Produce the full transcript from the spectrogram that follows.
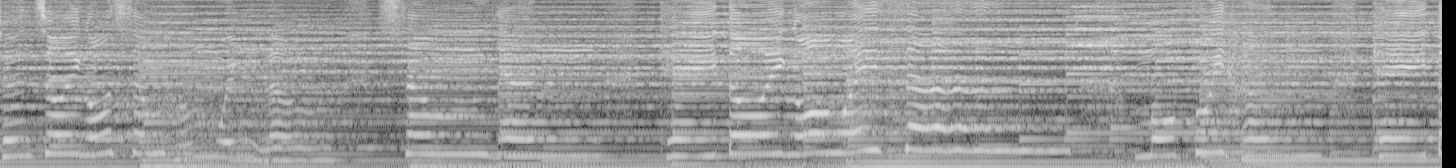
常在我心坎永留心印，期待我委身，无悔恨，期待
